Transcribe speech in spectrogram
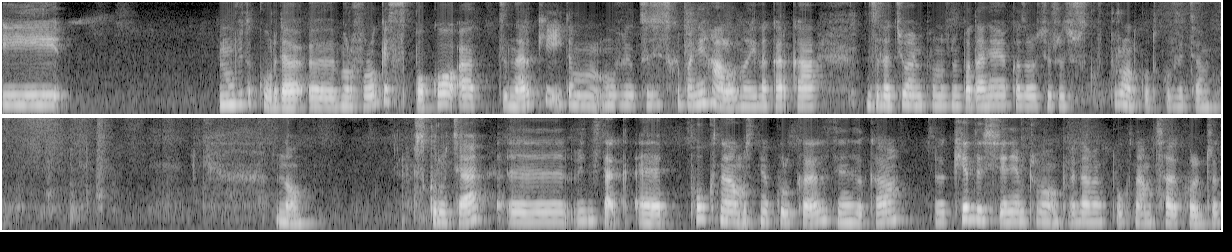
i Mówię to kurde, y, morfologia spoko, a nerki i tam mówię, coś jest chyba nie halo. No i lekarka zleciła mi ponowne badania i okazało się, że jest wszystko w porządku, tylko wiecie. No, w skrócie. y, więc tak, y, połknęłam ostatnio kulkę z języka. Y, Kiedyś, ja nie wiem czy wam opowiadałam, jak połknęłam cały kolczyk.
